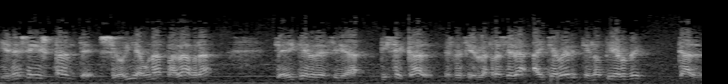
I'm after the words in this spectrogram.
y en ese instante se oía una palabra que Iker decía, dice cal, es decir, la frase era, hay que ver que no pierde cal.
